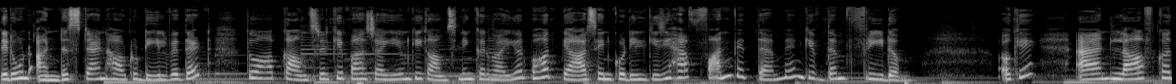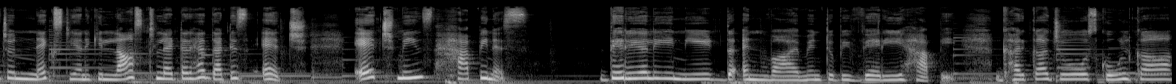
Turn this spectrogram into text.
They don't understand how to deal with it तो आप काउंसलर के पास जाइए, उनकी काउंसलिंग करवाइए और बहुत प्यार से इनको डील कीजिए। Have fun with them and give them freedom okay and love का जो नेक्स्ट यानी कि लास्ट लेटर है that is H H means happiness they really need the environment to be very happy घर का जो स्कूल का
